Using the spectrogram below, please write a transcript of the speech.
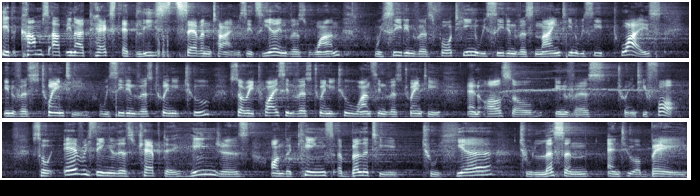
It comes up in our text at least seven times. It's here in verse 1, we see it in verse 14, we see it in verse 19, we see it twice in verse 20. We see it in verse 22, sorry, twice in verse 22, once in verse 20, and also in verse 24. So everything in this chapter hinges on the king's ability to hear, to listen, and to obey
